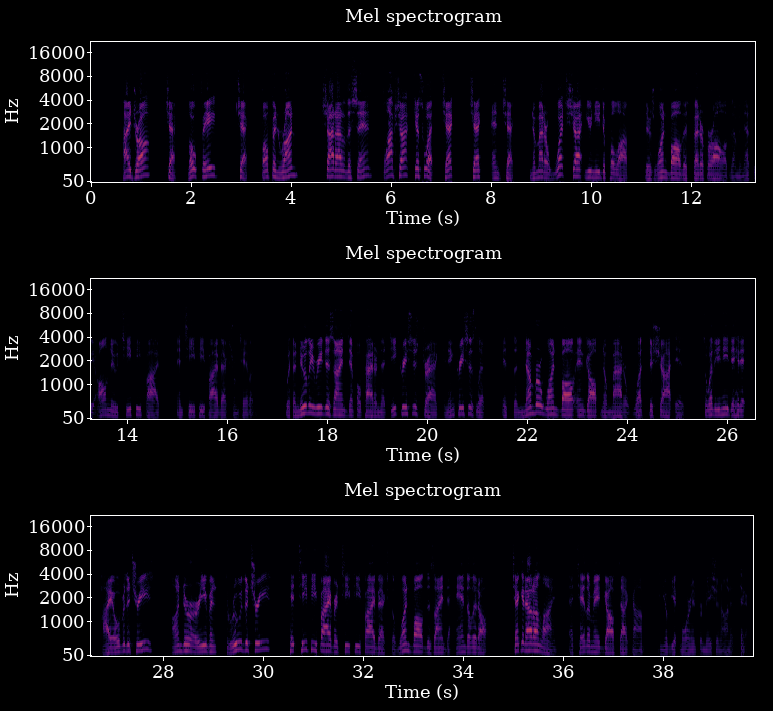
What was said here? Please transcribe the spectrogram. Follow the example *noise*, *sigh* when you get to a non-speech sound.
High draw? Check. Low fade? Check. Bump and run? Shot out of the sand? Flop shot? Guess what? Check, check, and check. No matter what shot you need to pull off, there's one ball that's better for all of them, and that's the all new TP5 and TP5X from TaylorMade. With a newly redesigned dimple pattern that decreases drag and increases lift, it's the number one ball in golf no matter what the shot is. So whether you need to hit it high over the trees, under or even through the trees, hit TP5 or TP5X, the one ball designed to handle it all. Check it out online at TaylorMadeGolf.com and you'll get more information on it there.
